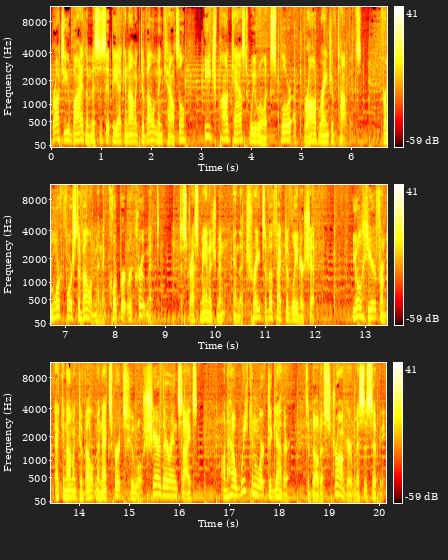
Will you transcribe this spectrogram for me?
Brought to you by the Mississippi Economic Development Council, each podcast we will explore a broad range of topics, from workforce development and corporate recruitment to stress management and the traits of effective leadership. You'll hear from economic development experts who will share their insights on how we can work together to build a stronger Mississippi.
